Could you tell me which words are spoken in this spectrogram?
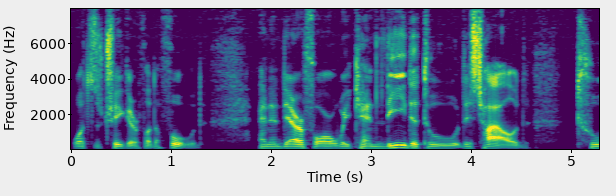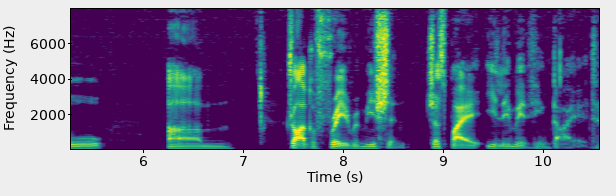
what's the trigger for the food, and then therefore we can lead to this child to um, drug-free remission just by eliminating diet.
